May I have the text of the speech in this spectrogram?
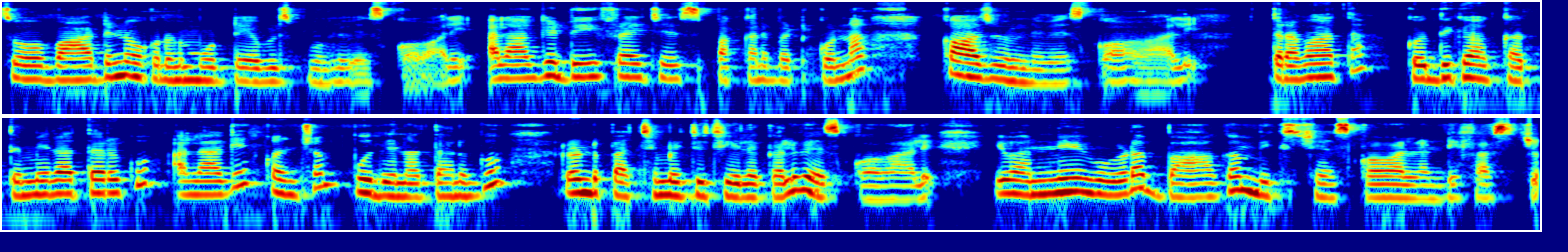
సో వాటిని ఒక రెండు మూడు టేబుల్ స్పూన్లు వేసుకోవాలి. అలాగే డీప్ ఫ్రై చేసి పక్కన పెట్టుకున్న కాజుల్ని వేసుకోవాలి. తర్వాత కొద్దిగా కొత్తిమీర తరుగు అలాగే కొంచెం పుదీనా తరుగు రెండు పచ్చిమిర్చి చీలకలు వేసుకోవాలి. ఇవన్నీ కూడా బాగా మిక్స్ చేసుకోవాలండి ఫస్ట్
